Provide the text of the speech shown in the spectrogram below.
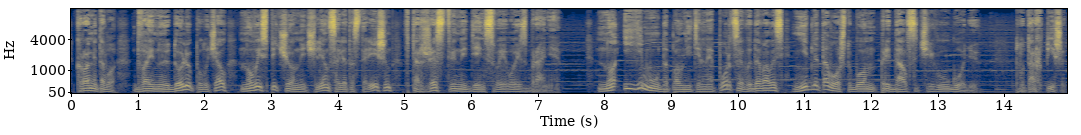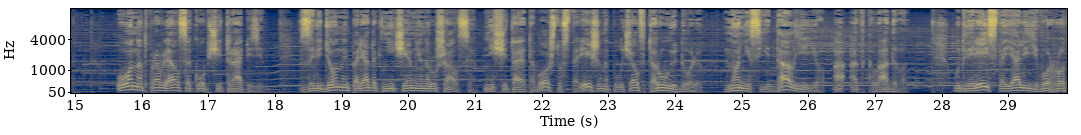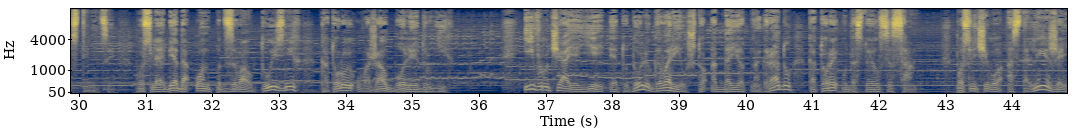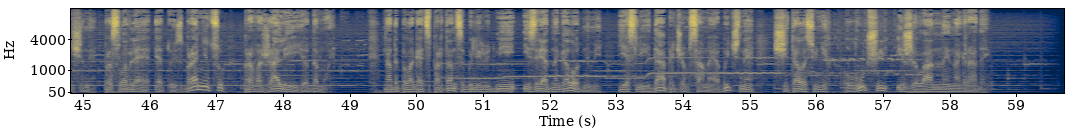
Кроме того, двойную долю получал новоиспеченный член Совета Старейшин в торжественный день своего избрания. Но и ему дополнительная порция выдавалась не для того, чтобы он предался чревоугодию. Плутарх пишет, он отправлялся к общей трапезе. Заведенный порядок ничем не нарушался, не считая того, что старейшина получал вторую долю, но не съедал ее, а откладывал. У дверей стояли его родственницы. После обеда он подзывал ту из них, которую уважал более других. И, вручая ей эту долю, говорил, что отдает награду, которой удостоился сам. После чего остальные женщины, прославляя эту избранницу, провожали ее домой. Надо полагать, спартанцы были людьми изрядно голодными, если еда, причем самая обычная, считалась у них лучшей и желанной наградой.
